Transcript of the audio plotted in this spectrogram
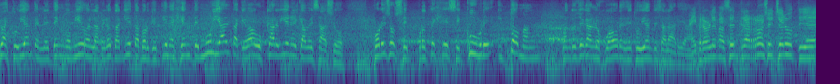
Yo a estudiantes le tengo miedo en la pelota quieta porque tiene gente muy alta que va a buscar bien el cabezazo. Por eso se protege, se cubre y toman cuando llegan los jugadores de estudiantes al área. Hay problemas entre Arroyo y Cheruti. ¿eh?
